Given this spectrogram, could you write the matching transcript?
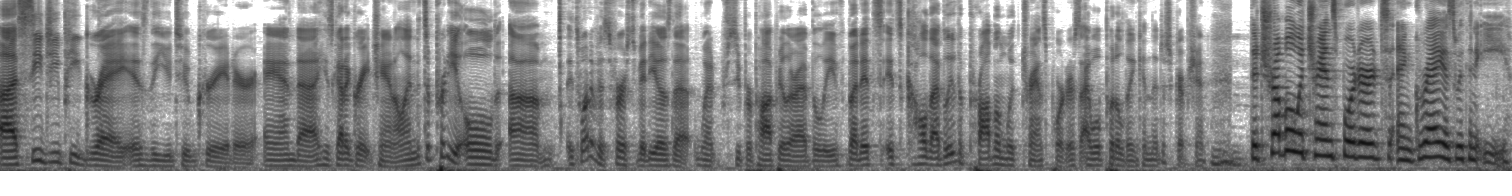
Uh, CGP Grey is the YouTube creator, and uh, he's got a great channel. And it's a pretty old. Um, it's one of his first videos that went super popular, I believe. But it's it's called, I believe, the problem with transporters. I will put a link in the description. The trouble with transporters and gray is with an E.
